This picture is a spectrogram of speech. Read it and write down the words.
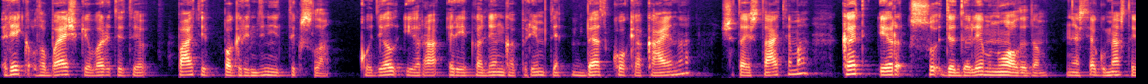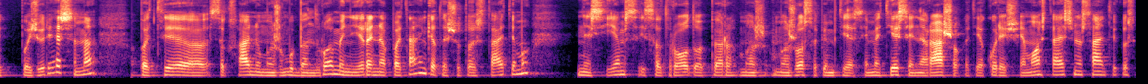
Reikia labai aiškiai vardyti patį pagrindinį tikslą, kodėl yra reikalinga priimti bet kokią kainą šitą įstatymą, kad ir su didelėm nuolaidom. Nes jeigu mes taip pažiūrėsime, pati seksualinių mažumų bendruomenė yra nepatenkinta šito įstatymu, nes jiems jis atrodo per maž, mažos apimties. Jame tiesiai nerašo, kad jie kuria šeimos teisinius santykius,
